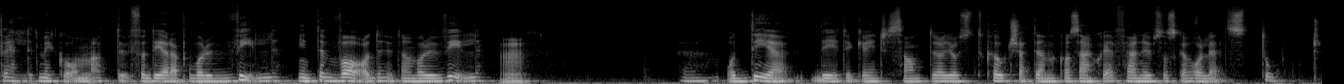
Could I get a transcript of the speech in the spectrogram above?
väldigt mycket om att du funderar på vad du vill. Inte vad, utan vad du vill. Mm. Eh, och det, det tycker jag är intressant. Jag har just coachat en koncernchef här nu som ska hålla ett stort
